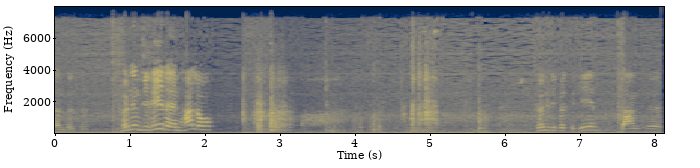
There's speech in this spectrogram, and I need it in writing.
dann bitte. Können Sie reden? Hallo? Können Sie bitte gehen? Danke.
